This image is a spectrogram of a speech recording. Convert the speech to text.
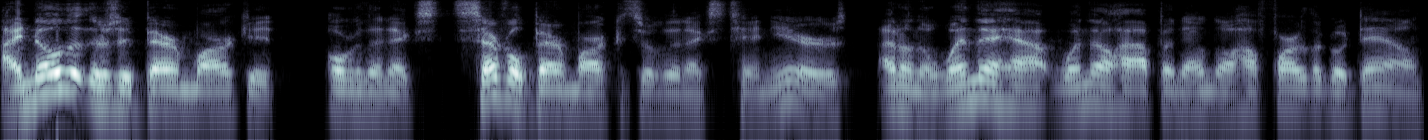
I know that there's a bear market over the next several bear markets over the next 10 years. I don't know when they have when they'll happen. I don't know how far they'll go down.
